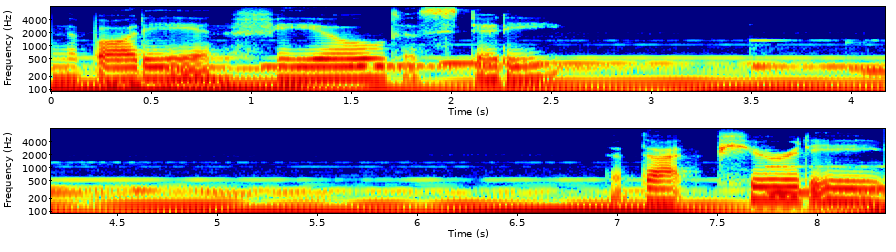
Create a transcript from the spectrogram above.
in the body and the field are steady. That that purity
